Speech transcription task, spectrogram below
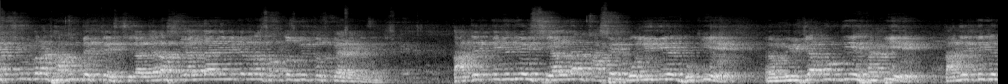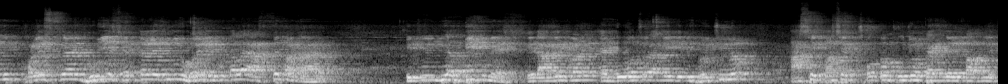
এসেছিল তারা ঠাকুর দেখতে এসেছিল, আর যারা শিয়ালদায় নেমেছে তারা সন্তোষ মিত্র স্কোয়ারে নেমেছে। তাদেরকে যদি ওই শিয়ালদার পাশের গলি দিয়ে ঢুকিয়ে মির্জাপুর দিয়ে হাঁটিয়ে, তাদেরকে যদি কলেজ স্কোয়ার ঘুরিয়ে সেন্ট্রাল এভিনিউ হয়ে লেবুতলায় আসতে পাঠায় it will be a big mess এর আগের বারে দু বছর আগে যেটি হয়েছিল আশেপাশের ছোট পুজো প্যান্ডেল পাবলিক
